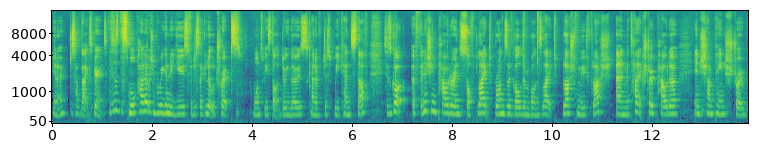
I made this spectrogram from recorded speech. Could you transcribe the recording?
you know, just have that experience. This is the small palette, which I'm probably going to use for just like little trips once we start doing those kind of just weekend stuff. So it's got a finishing powder in soft light, bronzer golden bronze light, blush mood flush, and metallic strobe powder in champagne strobe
